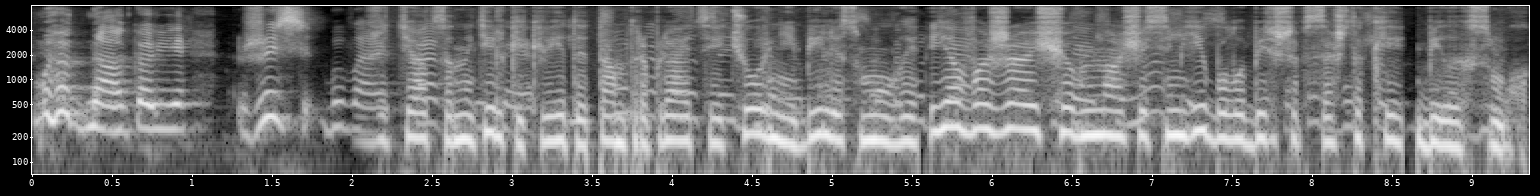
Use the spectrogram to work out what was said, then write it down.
Ми однакові. Жизнь буває. Життя це не тільки квіти, там трапляються і чорні, і білі смуги. Я вважаю, що в нашій сім'ї було більше все ж таки білих смуг.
